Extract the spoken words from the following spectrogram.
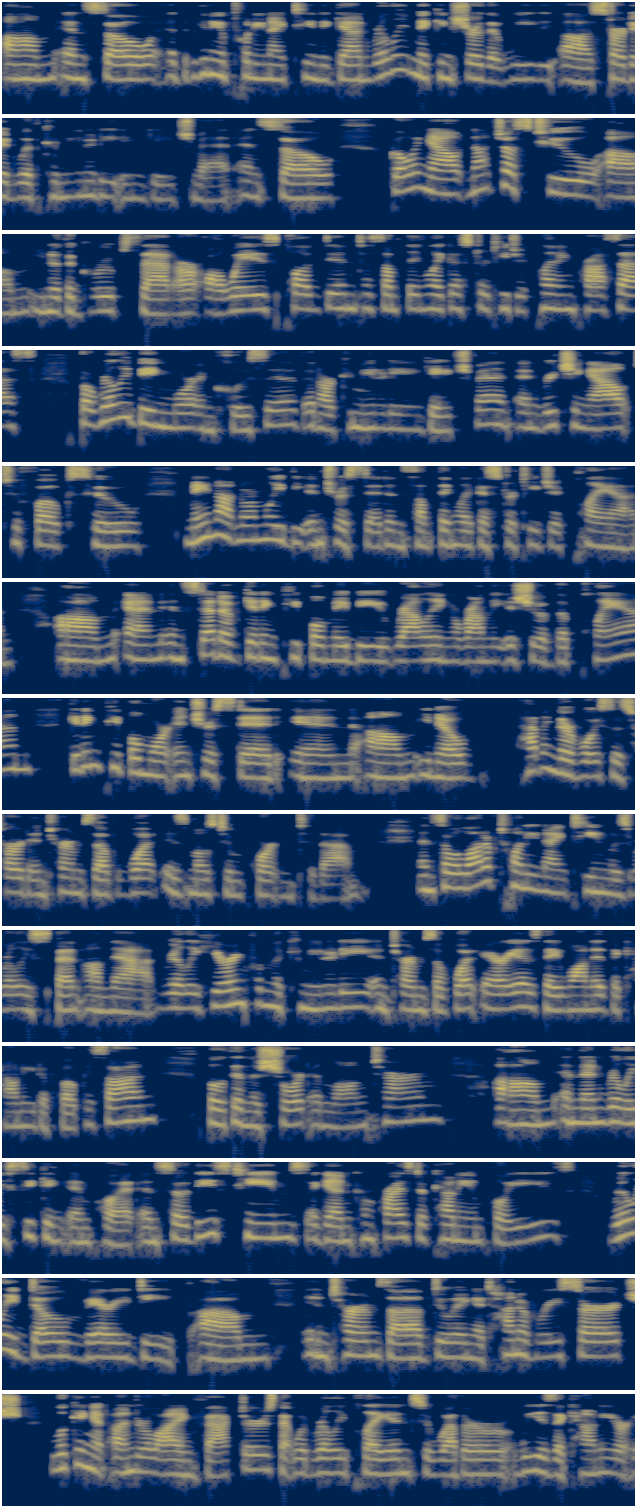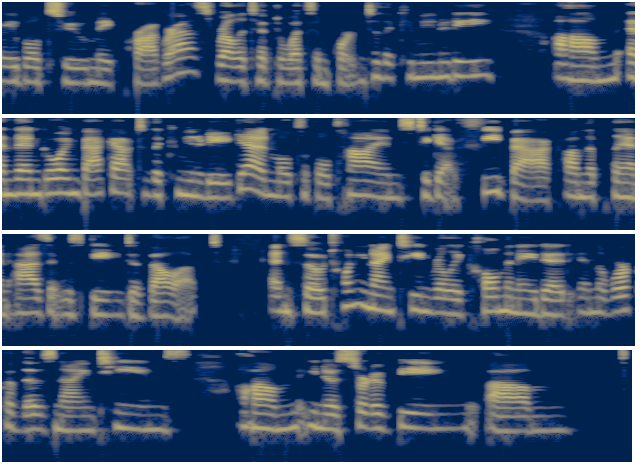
Um, and so at the beginning of 2019, again, really making sure that we uh, started with community engagement. And so going out not just to um, you know the groups that are always plugged into something like a strategic planning process but really being more inclusive in our community engagement and reaching out to folks who may not normally be interested in something like a strategic plan. Um, and instead of getting people maybe rallying around the issue of the plan, getting people more interested in, um, you know, having their voices heard in terms of what is most important to them. And so a lot of 2019 was really spent on that, really hearing from the community in terms of what areas they wanted the county to focus on, both in the short and long term. Um, and then really seeking input. And so these teams, again, comprised of county employees, really dove very deep um, in terms of doing a ton of research, looking at underlying factors that would really play into whether we as a county are able to make progress relative to what's important to the community. Um, and then going back out to the community again multiple times to get feedback on the plan as it was being developed. And so 2019 really culminated in the work of those nine teams, um, you know, sort of being, um,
